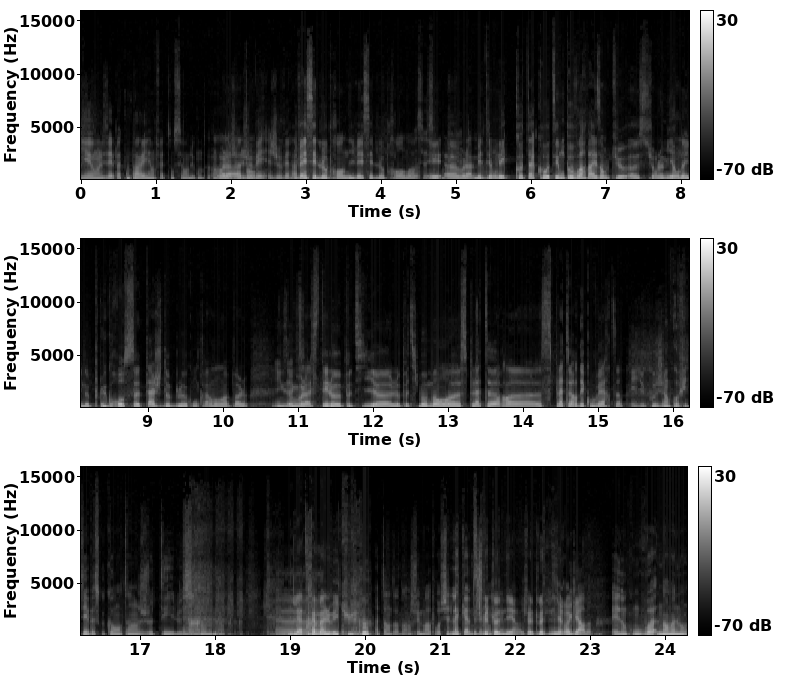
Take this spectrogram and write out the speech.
Et on les avait pas comparés en fait, on s'est rendu compte. Attends, Voilà, je, vais, je vais Il va essayer de le prendre, il va essayer de le prendre. Ça, et euh, voilà, mettons-les côte à côte. Et on peut voir par exemple que sur le mien, on a une plus grosse tache de bleu, contrairement à Paul. Exact. Donc voilà, c'était le petit, le petit moment splatter, splatter découverte. Et du coup, je vais en profiter parce que Corentin a jeté le. Il l'a très mal vécu. Attends, attends, attends, je vais me rapprocher de la cam. je vais te le tenir, je vais te le tenir, regarde. Et donc, on voit normalement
